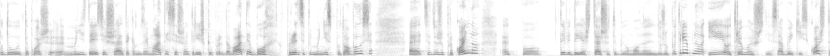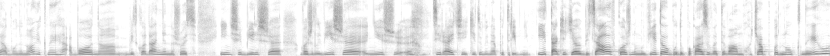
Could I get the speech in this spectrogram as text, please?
Буду також, е, мені здається, ще таким займатися, ще трішки продавати, бо в принципі мені сподобалося. Е, Це дуже прикольно, бо ти віддаєш те, що тобі умовно не дуже потрібно, і отримуєш для себе якісь кошти або на нові книги, або на відкладання на щось інше, більше важливіше, ніж е, ті речі, які тобі не потрібні. І так як я обіцяла, в кожному відео буду показувати вам хоча б одну книгу,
